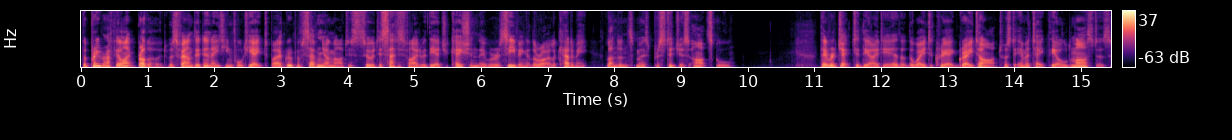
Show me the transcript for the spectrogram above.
The Pre Raphaelite Brotherhood was founded in 1848 by a group of seven young artists who were dissatisfied with the education they were receiving at the Royal Academy, London's most prestigious art school. They rejected the idea that the way to create great art was to imitate the old masters,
